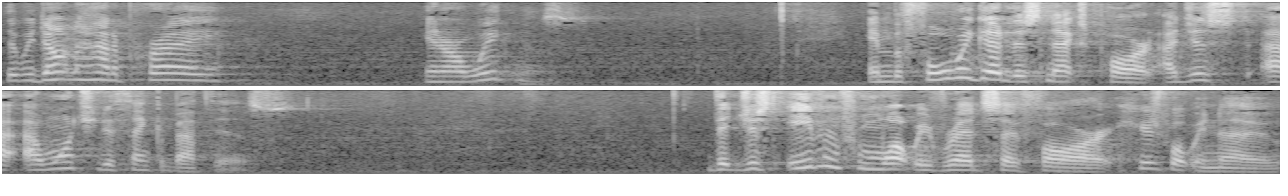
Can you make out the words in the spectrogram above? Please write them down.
that we don't know how to pray in our weakness. And before we go to this next part, I just I, I want you to think about this. That just even from what we've read so far, here's what we know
